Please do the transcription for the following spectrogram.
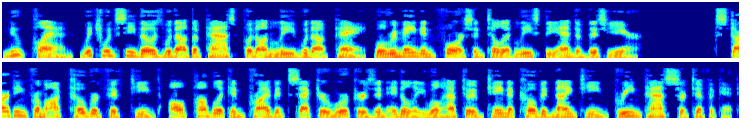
New plan, which would see those without the pass put on leave without pay, will remain in force until at least the end of this year. Starting from October 15, all public and private sector workers in Italy will have to obtain a COVID-19 Green Pass certificate.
